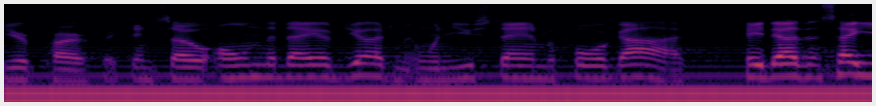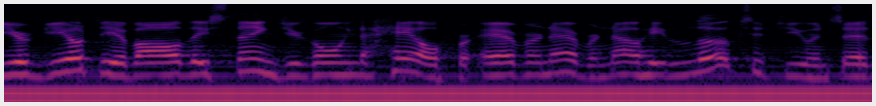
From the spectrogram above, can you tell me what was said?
you're perfect. And so on the day of judgment, when you stand before God, He doesn't say, You're guilty of all these things, you're going to hell forever and ever. No, He looks at you and says,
